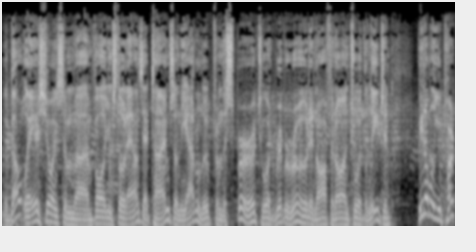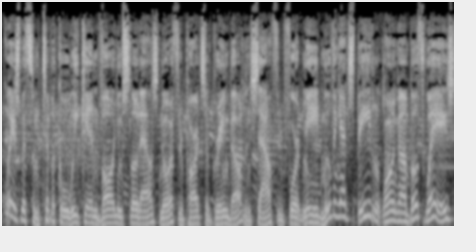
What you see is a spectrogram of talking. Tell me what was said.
The Beltway is showing some uh, volume slowdowns at times on the outer loop from the spur toward River Road and off and on toward the Legion. BW Parkway is with some typical weekend volume slowdowns north through parts of Greenbelt and south through Fort Meade, moving at speed along on both ways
